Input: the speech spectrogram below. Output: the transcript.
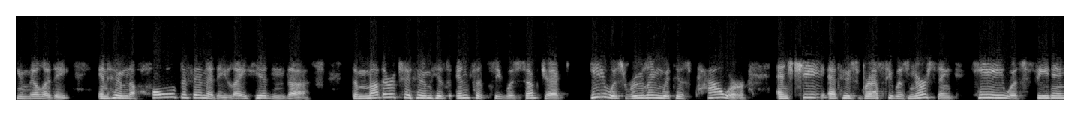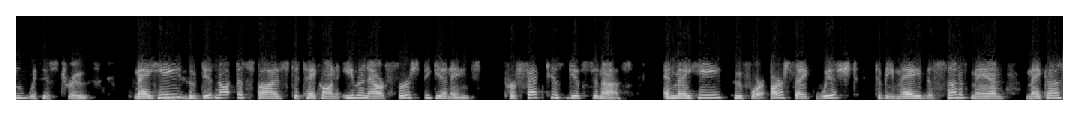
humility, in whom the whole divinity lay hidden thus. The mother to whom his infancy was subject, he was ruling with his power and she at whose breast he was nursing, he was feeding with his truth. May he mm-hmm. who did not despise to take on even our first beginnings perfect his gifts in us. And may he who for our sake wished to be made the Son of Man make us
